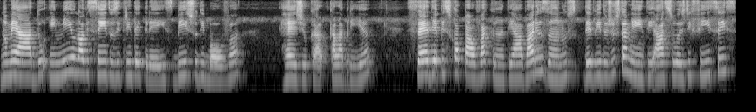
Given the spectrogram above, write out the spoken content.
nomeado em 1933 bicho de Bova, Régio Calabria, sede episcopal vacante há vários anos, devido justamente às suas difíceis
